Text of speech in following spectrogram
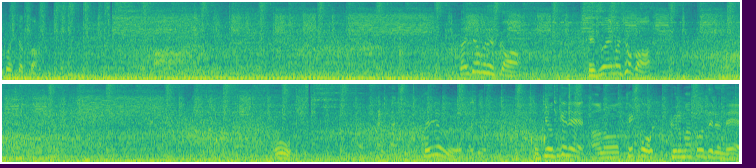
落っことしちゃった。大丈夫ですか？手伝いましょうか？おう。大丈夫？お気をつけてあの結構車通ってるんで、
